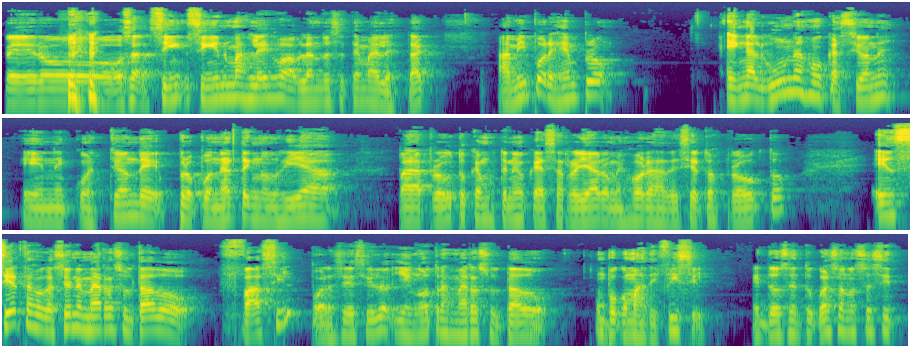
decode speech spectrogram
Pero, o sea, sin, sin ir más lejos hablando de ese tema del stack, a mí, por ejemplo, en algunas ocasiones en cuestión de proponer tecnología para productos que hemos tenido que desarrollar o mejoras de ciertos productos. En ciertas ocasiones me ha resultado fácil, por así decirlo, y en otras me ha resultado un poco más difícil. Entonces, en tu caso, no sé si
